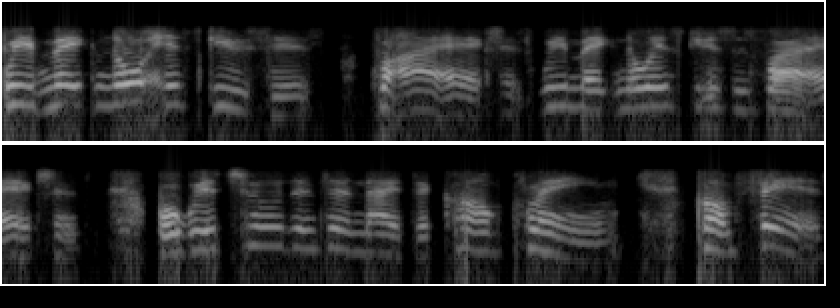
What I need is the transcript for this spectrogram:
We make no excuses for our actions. We make no excuses for our actions, but we're choosing tonight to come clean, confess,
